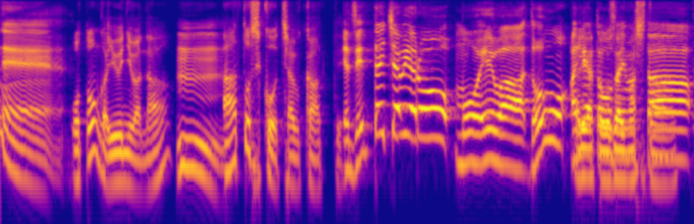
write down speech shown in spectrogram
てんねん？おとんが言うにはな。うん。アート思考ちゃうかって。いや絶対ちゃうやろ。もうええわ。どうもありがとうございました.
